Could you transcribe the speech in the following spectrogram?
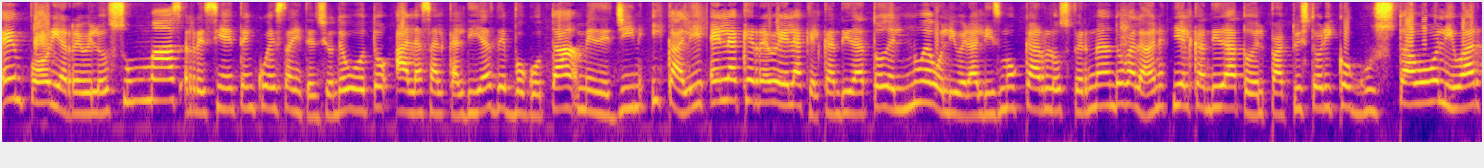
Emporia reveló su más reciente encuesta de intención de voto a las alcaldías de Bogotá, Medellín y Cali, en la que revela que el candidato del nuevo liberalismo Carlos Fernando Galán y el candidato del pacto histórico Gustavo Bolívar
